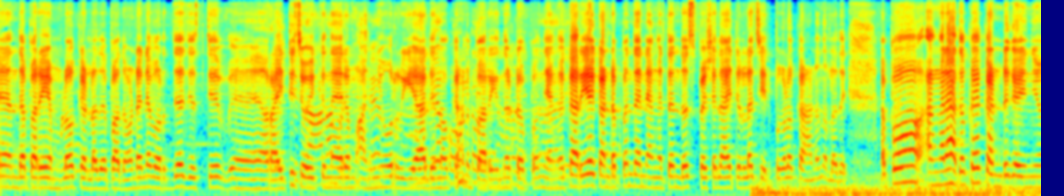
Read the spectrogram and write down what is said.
എന്താ പറയുക എംബ്ലോക്കെ ഉള്ളത്. അപ്പോൾ അതുകൊണ്ട് തന്നെ വെറുതെ ജസ്റ്റ് റൈറ്റ് ചോദിക്കുന്ന നേരം അഞ്ഞൂറ് റിയാൽ എന്നൊക്കെയാണ് പറയുന്നത് കേട്ടോ. അപ്പം ഞങ്ങൾക്കറിയാം കണ്ടപ്പം തന്നെ അങ്ങനത്തെ എന്തോ സ്പെഷ്യലായിട്ടുള്ള ചെരുപ്പുകളൊക്കെ ആണെന്നുള്ളത് അപ്പോൾ അങ്ങനെ അതൊക്കെ കണ്ടു കഴിഞ്ഞു.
